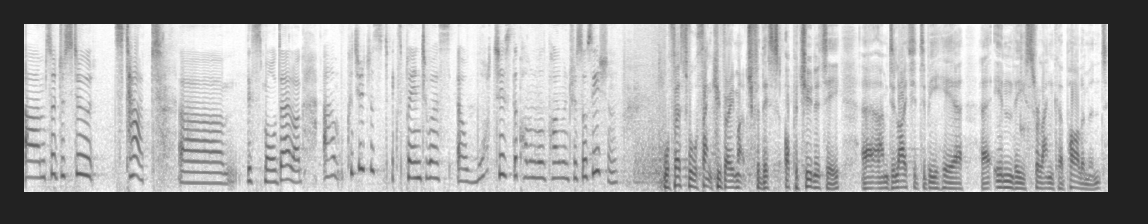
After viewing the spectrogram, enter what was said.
Um, so just to start um, this small dialogue, um, could you just explain to us uh, what is the Commonwealth Parliamentary Association? Well, first of all, thank you very much for this opportunity. Uh, I'm delighted to be here uh, in the Sri Lanka Parliament.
